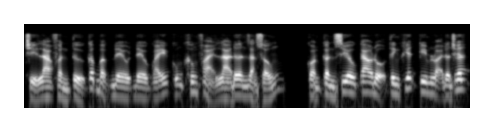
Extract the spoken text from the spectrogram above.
chỉ là phần tử cấp bậc đều đều quấy cũng không phải là đơn giản sống, còn cần siêu cao độ tinh khiết kim loại đơn chất.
